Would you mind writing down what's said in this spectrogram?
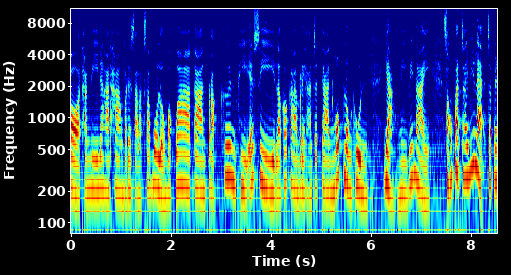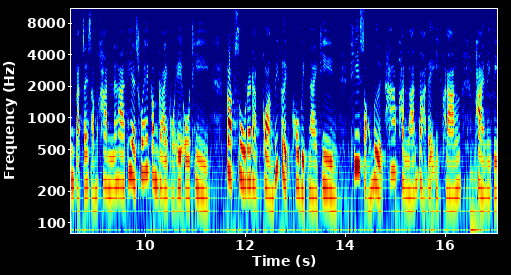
ก็ทั้งนี้นะคะทางบริษัทหลักทรัพย์บัวหลวงบอกว่าการปรับขึ้น PSC แล้วก็การบริหารจัดการงบลงทุนอย่างมีวินัย 2 ปัจจัยนี่แหละจะเป็นปัจจัยสำคัญนะคะที่จะช่วยให้กำไรของ AOT กลับสู่ระดับก่อนวิกฤตโควิด -19 ที่ 25,000 ล้านบาทได้อีกครั้ง ภายในปี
